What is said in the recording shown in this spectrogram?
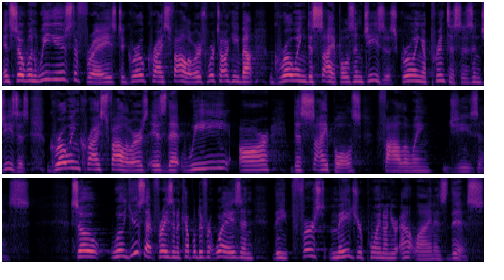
And so when we use the phrase to grow Christ followers, we're talking about growing disciples in Jesus, growing apprentices in Jesus. Growing Christ followers is that we are disciples following Jesus. So we'll use that phrase in a couple different ways. And the first major point on your outline is this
